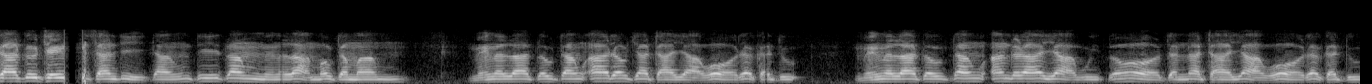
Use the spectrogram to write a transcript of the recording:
ထတုထိန်သန္တိတံတေသံမင်္ဂလမௌတမံမင်္ဂလာသုတ်တံအာရောကြတာယဝရခတုမင်္ဂလာသုတ်တံအန္တရာယဝိသောတဏ္ဍာယဝရခတု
